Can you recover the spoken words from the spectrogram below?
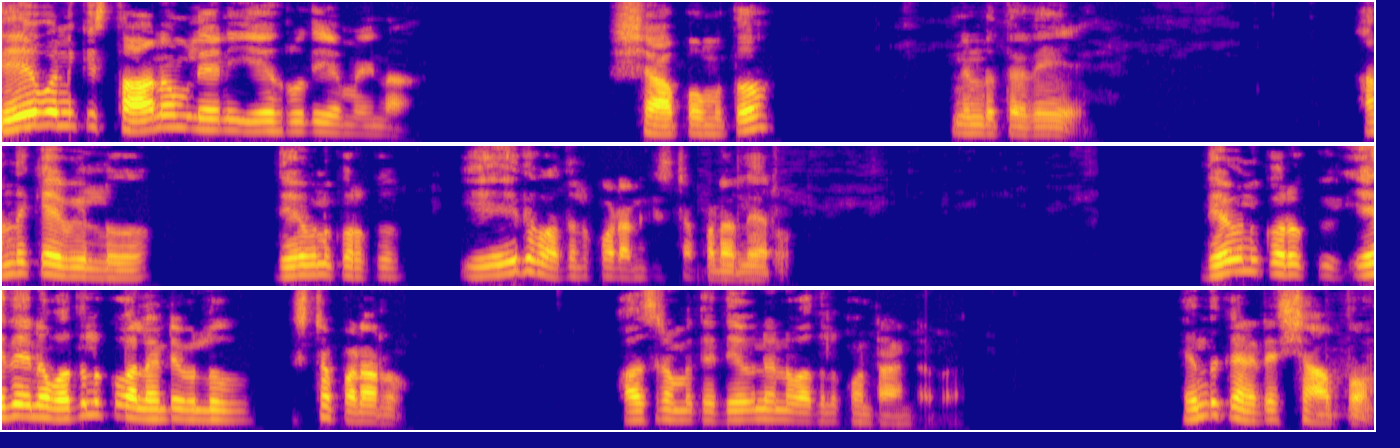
దేవునికి స్థానం లేని ఏ హృదయమైనా శాపముతో నిండుతుంది. అందుకే వీళ్ళు దేవుని కొరకు ఏది వదులుకోవడానికి ఇష్టపడలేరు. దేవుని కొరకు ఏదైనా వదులుకోవాలంటే వీళ్ళు ఇష్టపడరు. అవసరమైతే దేవుని వదులుకుంటా అంటారు. ఎందుకంటే శాపం.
